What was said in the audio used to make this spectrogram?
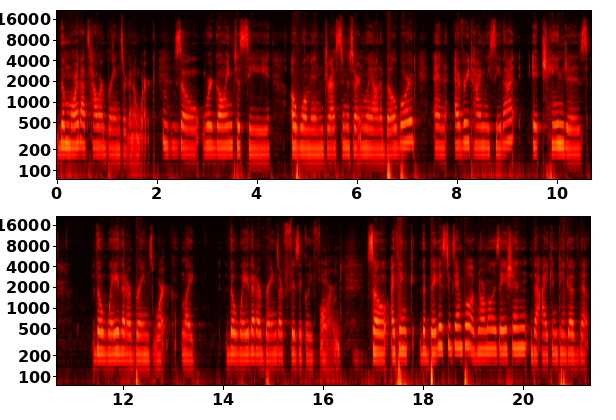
the more that's how our brains are going to work. Mm-hmm. So we're going to see a woman dressed in a certain way on a billboard, and every time we see that, it changes the way that our brains work, like the way that our brains are physically formed. So I think the biggest example of normalization that I can think of that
